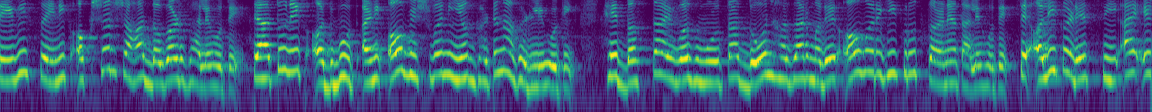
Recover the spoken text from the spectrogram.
तेवीस सैनिक अक्षरशः दगड झाले होते. त्यातून एक अद्भुत आणि अविश्वनीय घटना घडली होती. हे दस्तऐवज मूळतः दोन हजारमध्ये वर्गीकृत करण्यात आले होते. ते अलीकडेच सी आय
